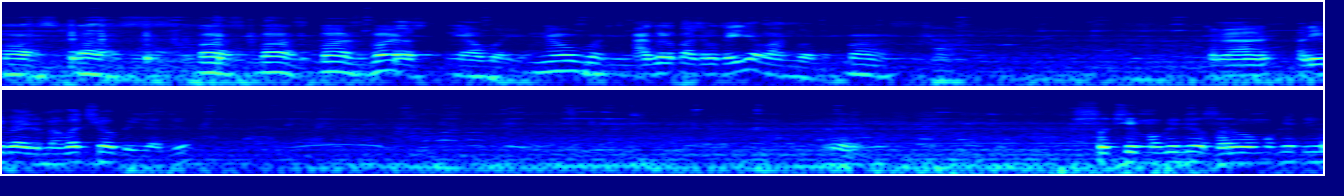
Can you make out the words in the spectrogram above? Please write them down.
બસ બસ બસ બસ બસ બસ બસ ત્યાં ઉપર નવ ભરી આગળ પાછળ થઈ જાય વાંધો નહીં બસ તમે હરિભાઈ તમે વચ્ચે ઉભી જજો સૂચિ મૂકી દો સર્વ મૂકી દો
